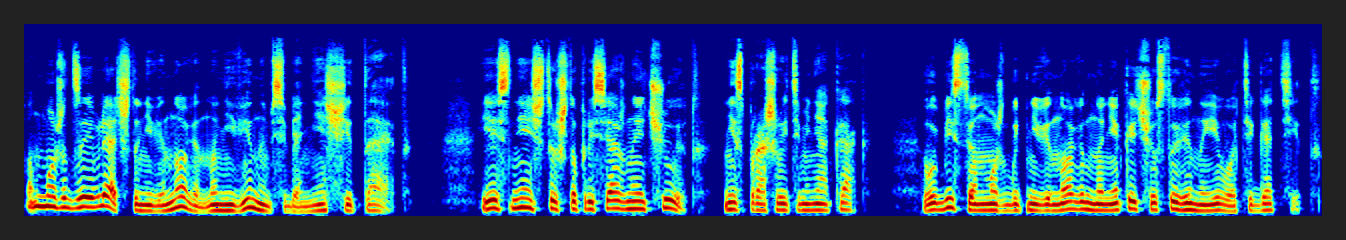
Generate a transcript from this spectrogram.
Он может заявлять, что невиновен, но невинным себя не считает. Есть нечто, что присяжные чуют. Не спрашивайте меня, как. В убийстве он может быть невиновен, но некое чувство вины его тяготит.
